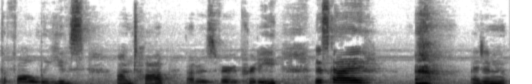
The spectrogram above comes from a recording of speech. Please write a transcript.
the fall leaves on top. That is very pretty. This guy, I didn't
